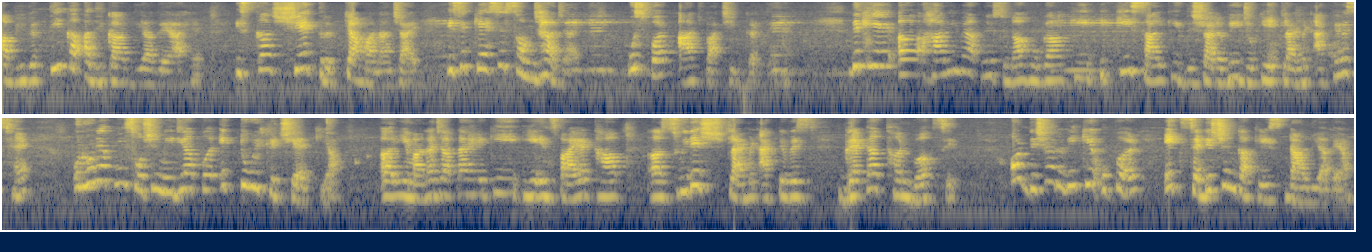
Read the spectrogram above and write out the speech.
अभिव्यक्ति का अधिकार दिया गया है, इसका क्षेत्र क्या माना जाए, इसे कैसे समझा जाए, उस पर आज बातचीत करते हैं। देखिए हाल ही में आपने सुना होगा कि 21 साल की दिशा रवि, जो कि एक क्लाइमेट एक्टिविस्ट हैं उन्होंने अपनी सोशल मीडिया पर एक टूल किट शेयर किया ये माना जाता है कि ये इंस्पायर्ड था Swedish climate activist Greta Thunberg से। और दिशा रवि के ऊपर एक सेडिशन का केस डाल दिया गया।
